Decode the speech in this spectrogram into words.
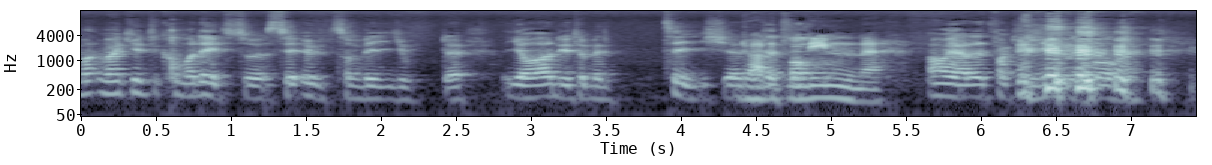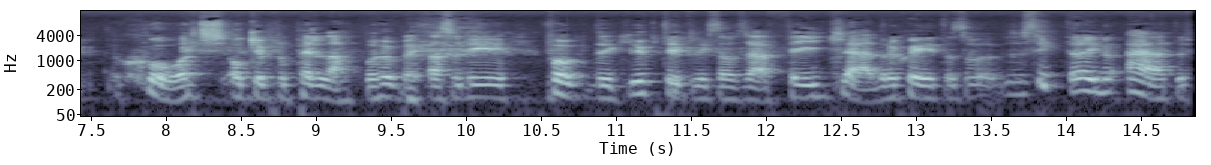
man, kan ju inte komma dit så se ut som vi gjort det. Jag hade ju typ en t-shirt. Du hade ett ett linne. Ja, jag hade ett fucking linne på mig. Shorts och en propellerhatt på huvudet. Alltså det folk dyker ju upp typ liksom sådär finkläder och skit och så, så sitter där inne och äter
